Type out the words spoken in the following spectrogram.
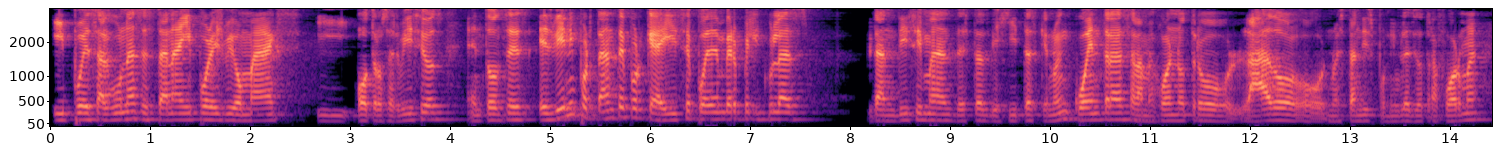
y pues algunas están ahí por HBO Max y otros servicios. Entonces es bien importante porque ahí se pueden ver películas grandísimas de estas viejitas que no encuentras a lo mejor en otro lado o no están disponibles de otra forma.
